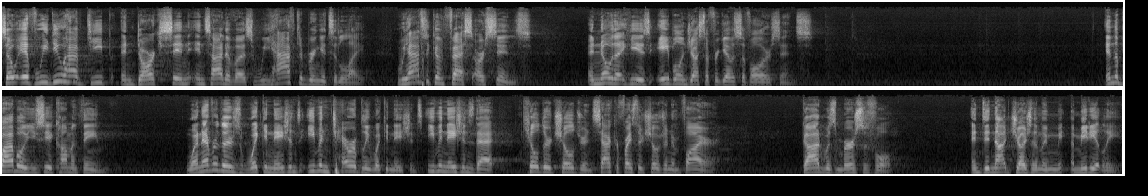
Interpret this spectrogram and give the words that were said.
So if we do have deep and dark sin inside of us, we have to bring it to the light. We have to confess our sins and know that He is able and just to forgive us of all our sins. In the Bible, you see a common theme. Whenever there's wicked nations, even terribly wicked nations, even nations that killed their children, sacrificed their children in fire, God was merciful and did not judge them Im- immediately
